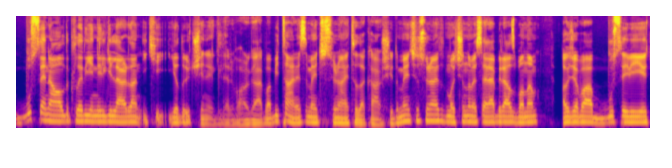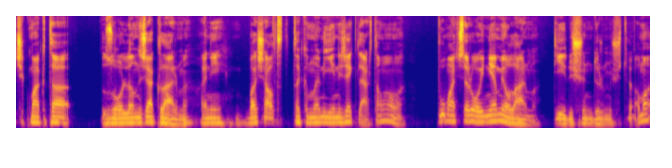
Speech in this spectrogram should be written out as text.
Bu sene aldıkları yenilgilerden iki ya da üç yenilgileri var galiba. Bir tanesi Manchester United'a karşıydı. Manchester United maçında mesela biraz bana acaba bu seviyeye çıkmakta zorlanacaklar mı? Hani baş altı takımlarını yenecekler tamam ama bu maçları oynayamıyorlar mı diye düşündürmüştü. Ama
